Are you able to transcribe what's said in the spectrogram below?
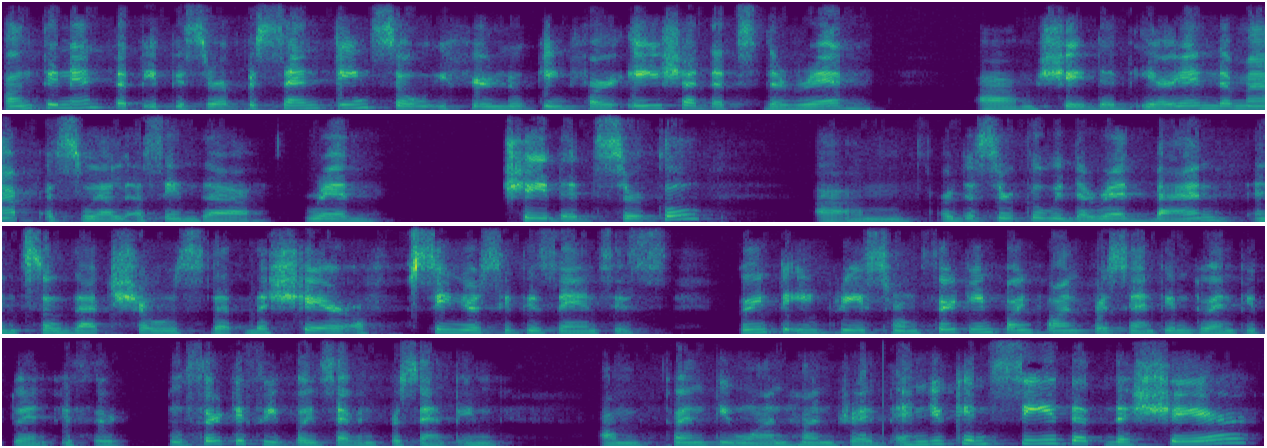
continent that it is representing. So if you're looking for Asia, that's the red um, shaded area in the map, as well as in the red shaded circle um, or the circle with the red band. And so that shows that the share of senior citizens is going to increase from 13.1% in 2020 to 33.7% in um, 2100. And you can see that the share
